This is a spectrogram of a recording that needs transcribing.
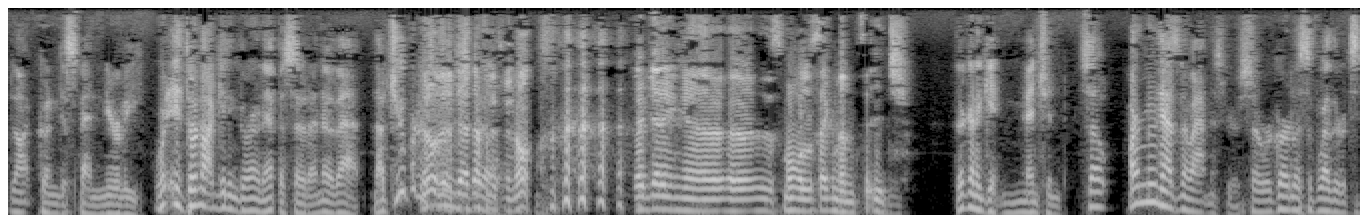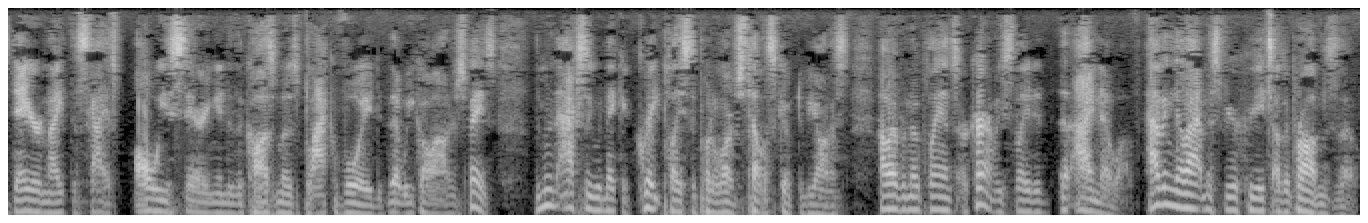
not going to spend nearly, they're not getting their own episode. I know that. Now Jupiter's No, they're, they're definitely not. they're getting uh, a small segment each. They're going to get mentioned. So our moon has no atmosphere. So regardless of whether it's day or night, the sky is always staring into the cosmos black void that we call outer space. The moon actually would make a great place to put a large telescope, to be honest. However, no plans are currently slated that I know of. Having no atmosphere creates other problems though.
